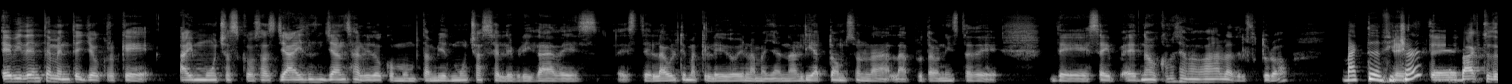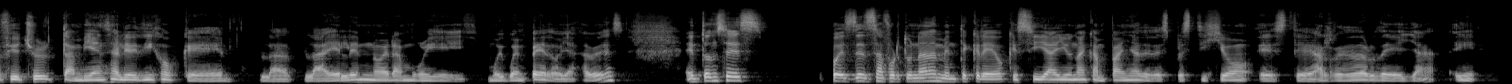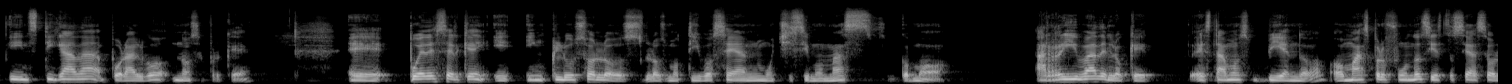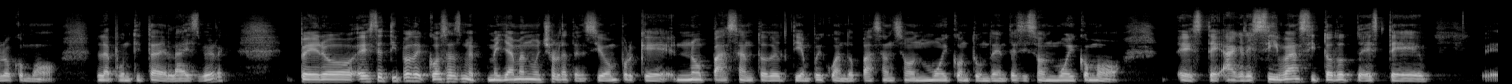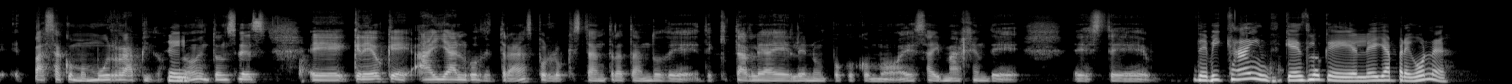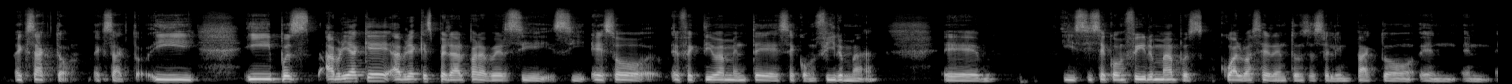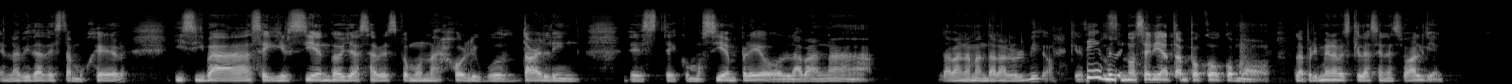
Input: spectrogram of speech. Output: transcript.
evidentemente yo creo que hay muchas cosas, ya, ya han salido como también muchas celebridades. Este, la última que leí hoy en la mañana, Leah Thompson, la, protagonista de, de eh, no, ¿cómo se llamaba? La del futuro. Back to the Future. Este, Back to the Future también salió y dijo que la, la Ellen no era muy, muy buen pedo, ya sabes. Entonces, pues desafortunadamente creo que sí hay una campaña de desprestigio este, alrededor de ella, instigada por algo, no sé por qué. Eh, puede ser que incluso los, los motivos sean muchísimo más como arriba de lo que estamos viendo o más profundo si esto sea solo como la puntita del iceberg. Pero este tipo de cosas me, llaman mucho la atención porque no pasan todo el tiempo y cuando pasan son muy contundentes y son muy como este, agresivas y todo este, pasa como muy rápido, ¿no? Entonces, eh, creo que hay algo detrás por lo que están tratando de, de quitarle a Ellen un poco como esa imagen de, este, de Be Kind, que es lo que ella pregona. Exacto, exacto. Y, pues habría que, habría que esperar para ver si, si eso efectivamente se confirma. Eh, y si se confirma, pues cuál va a ser entonces el impacto en, en, la vida de esta mujer y si va a seguir siendo, ya sabes, como una Hollywood darling, este, como siempre, o la van a la van a mandar al olvido. Que pues, pues, no sería tampoco como la primera vez que le hacen eso a alguien.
